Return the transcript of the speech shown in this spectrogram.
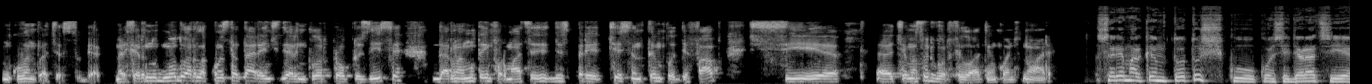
un cuvânt la acest subiect. Mă refer nu, nu doar la constatarea incidentelor propriu-zise, dar mai multe informații despre ce se întâmplă de fapt și uh, ce măsuri vor fi luate în continuare. Să remarcăm totuși cu considerație,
